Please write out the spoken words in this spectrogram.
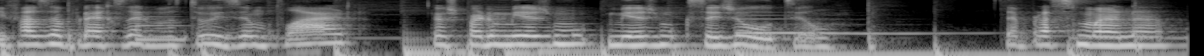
e faz a pré-reserva do teu exemplar. Eu espero mesmo, mesmo que seja útil. Até para a semana!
